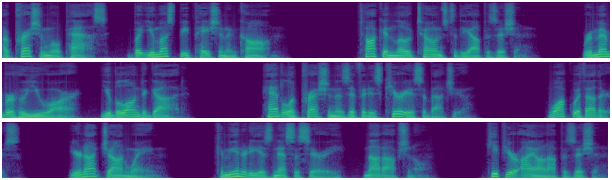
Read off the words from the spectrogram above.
Oppression will pass, but you must be patient and calm. Talk in low tones to the opposition. Remember who you are, you belong to God. Handle oppression as if it is curious about you. Walk with others. You're not John Wayne. Community is necessary, not optional. Keep your eye on opposition.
